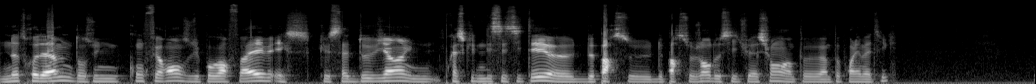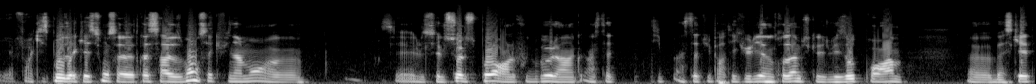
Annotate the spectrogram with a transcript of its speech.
Notre-Dame dans une conférence du Power 5, est-ce que ça devient une, presque une nécessité euh, de, par ce, de par ce genre de situation un peu, un peu problématique? Il va qu'il se pose la question très sérieusement. On sait que finalement, euh, c'est le, seul sport, hein, le football, a un, statut, particulier à Notre-Dame, puisque les autres programmes, basket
